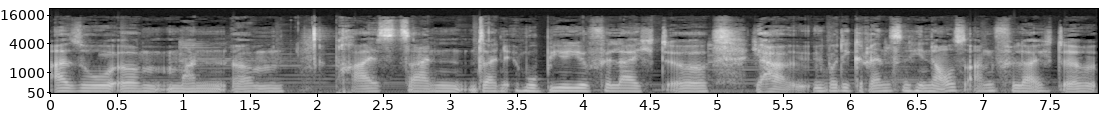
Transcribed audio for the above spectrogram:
Also ähm, man ähm, preist sein, seine Immobilie vielleicht äh, ja über die Grenzen hinaus an, vielleicht äh,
